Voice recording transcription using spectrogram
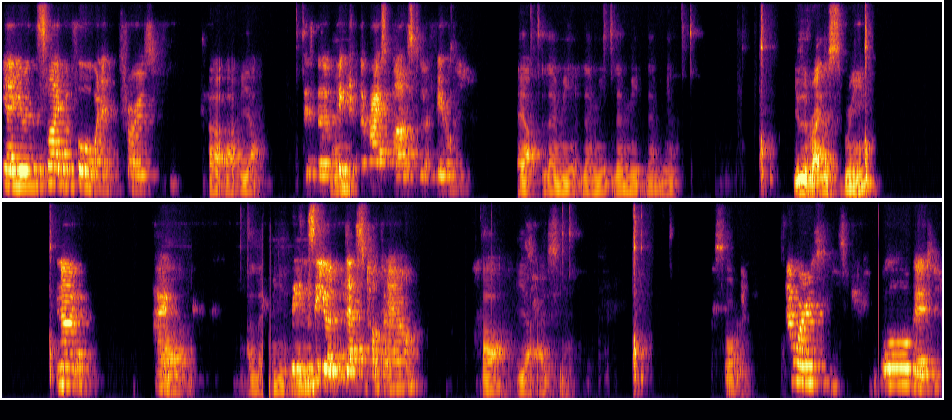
yeah, you were the slide before when it froze. Uh, uh yeah. There's the let picture me, of the rice blast in the field. Yeah, let me, let me, let me, let me. Is it right screen? No. Uh, let me. We can see your desktop now. Ah, uh, yeah, I see. Sorry. No worries. All good.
